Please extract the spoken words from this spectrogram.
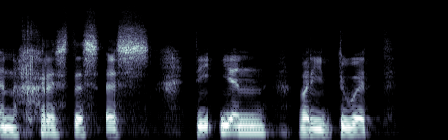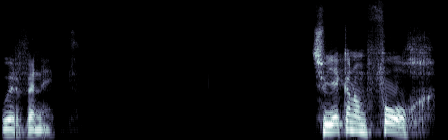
in Christus is, die een wat die dood oorwin het. So jy kan hom volg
